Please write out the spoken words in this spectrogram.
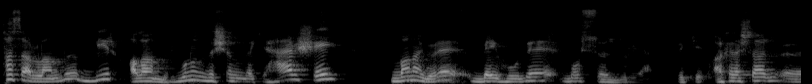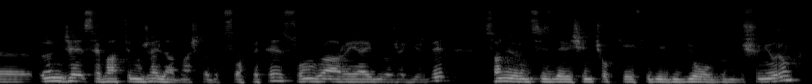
tasarlandığı bir alandır. Bunun dışındaki her şey bana göre beyhude boş sözdür yani. Peki arkadaşlar e, önce Sebahattin Hoca ile başladık sohbete. Sonra araya Emir Hoca girdi. Sanıyorum sizler için çok keyifli bir video olduğunu düşünüyorum.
